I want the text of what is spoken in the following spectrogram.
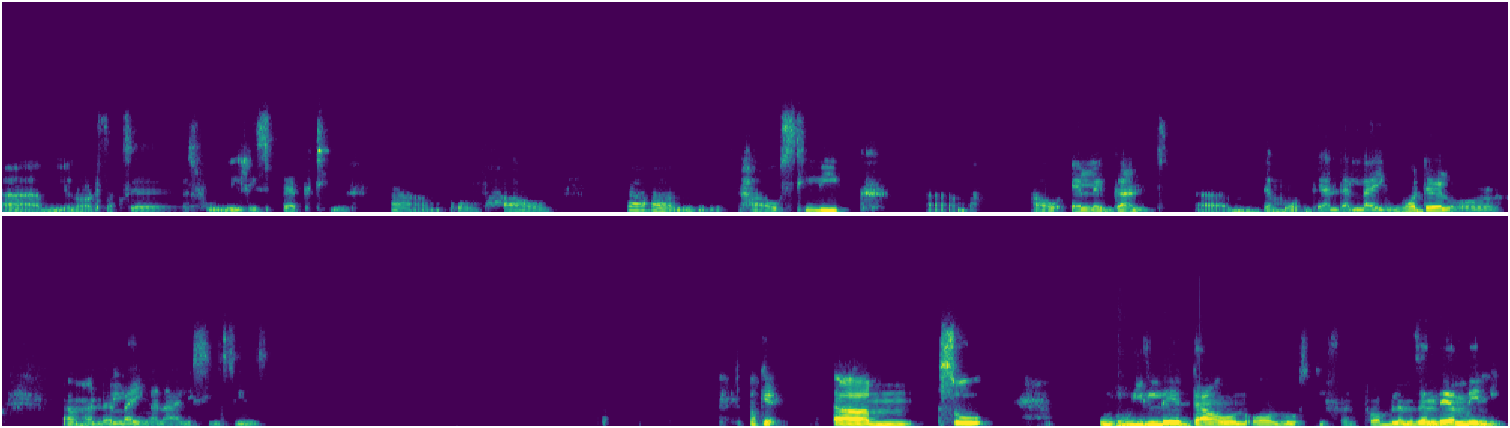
um, you're not successful, irrespective um, of how how sleek, how elegant the, the underlying model or underlying analysis is. Okay, um, so we lay down all those different problems, and there are many.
